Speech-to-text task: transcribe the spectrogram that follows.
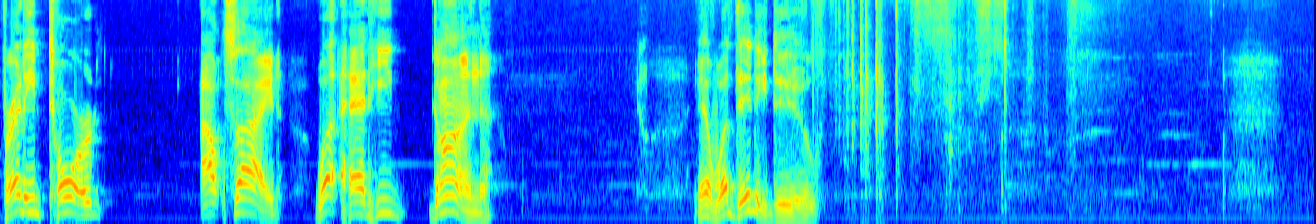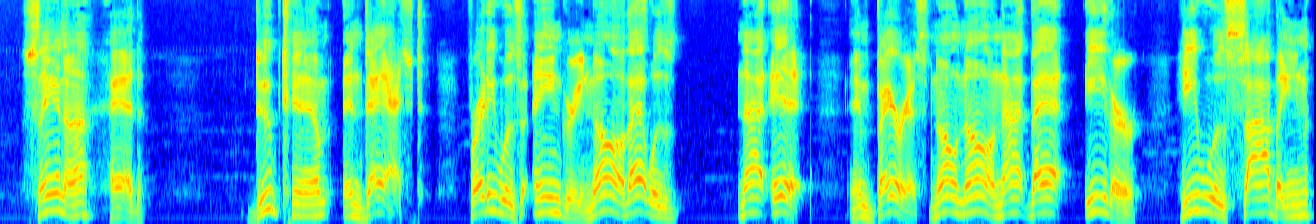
Freddie tore outside. What had he done? Yeah, what did he do? Santa had duped him and dashed. Freddie was angry. No, that was not it. Embarrassed. No, no, not that either. He was sobbing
